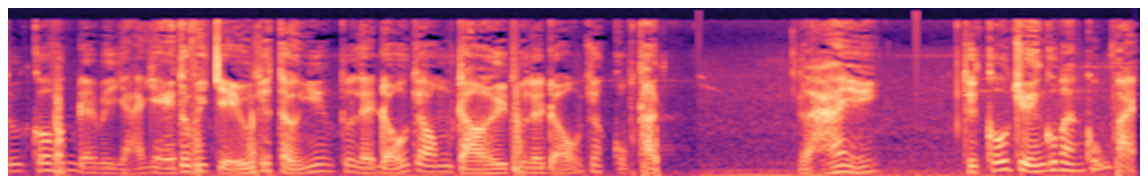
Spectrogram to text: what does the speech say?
tôi có vấn đề về dạ dày, tôi phải chịu chứ. Tự nhiên tôi lại đổ cho ông trời, tôi lại đổ cho cục thịt. Lạ vậy. Thì câu chuyện của bạn cũng vậy.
